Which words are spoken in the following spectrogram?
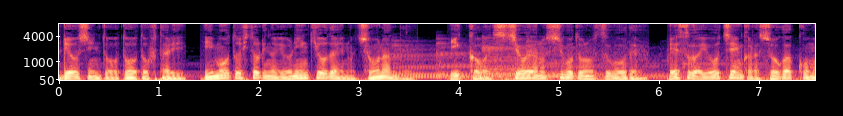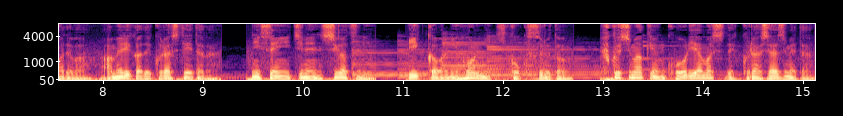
両親と弟二人、妹一人の四人兄弟の長男で、一家は父親の仕事の都合で、S が幼稚園から小学校まではアメリカで暮らしていたが、2001年4月に一家は日本に帰国すると、福島県郡山市で暮らし始めた。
